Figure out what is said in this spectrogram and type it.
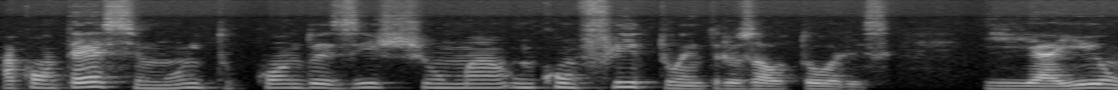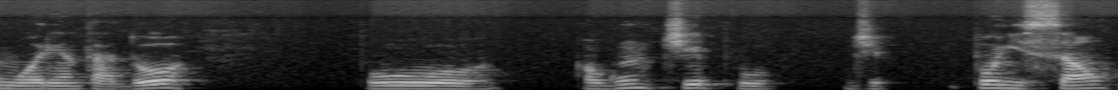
Acontece muito quando existe uma, um conflito entre os autores, e aí um orientador, por algum tipo de punição,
